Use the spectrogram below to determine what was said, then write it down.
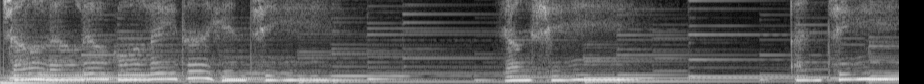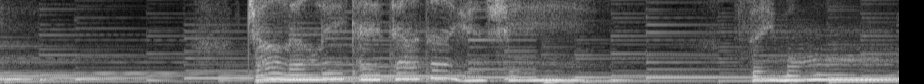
照亮流过泪的眼睛，心安静。照亮离开家的远行。随梦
